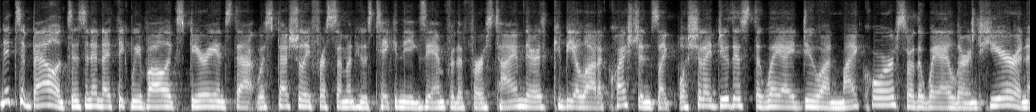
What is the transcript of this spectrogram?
and it's a balance, isn't it? I think we've all experienced that, especially for someone who's taken the exam for the first time. There can be a lot of questions like, well, should I do this the way I do on my course or the way I learned here? And,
